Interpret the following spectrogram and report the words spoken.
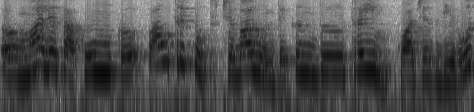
uh, mai ales acum că au trecut ceva luni de când uh, trăim cu acest virus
